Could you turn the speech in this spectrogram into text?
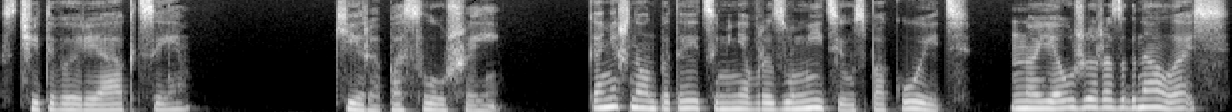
считываю реакции. «Кира, послушай». Конечно, он пытается меня вразумить и успокоить, но я уже разогналась.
